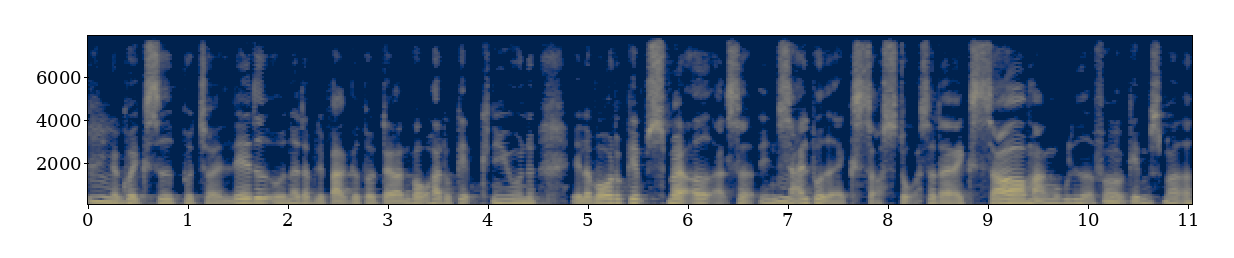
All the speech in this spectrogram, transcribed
Mm. Jeg kunne ikke sidde på toilettet, uden at der blev banket på døren. Hvor har du gemt knivene? Eller hvor har du gemt smøret? Altså en mm. sejlbåd er ikke så stor, så der er ikke så mange muligheder for mm. at gemme smøret.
